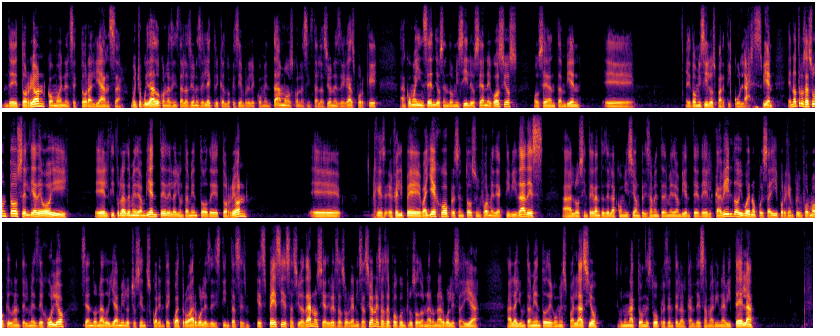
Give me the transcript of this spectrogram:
de Torreón como en el sector Alianza. Mucho cuidado con las instalaciones eléctricas, lo que siempre le comentamos, con las instalaciones de gas, porque ah, como hay incendios en domicilios, sean negocios o sean también eh, eh, domicilios particulares. Bien, en otros asuntos, el día de hoy el titular de Medio Ambiente del Ayuntamiento de Torreón, eh, Felipe Vallejo, presentó su informe de actividades a los integrantes de la Comisión precisamente de Medio Ambiente del Cabildo. Y bueno, pues ahí, por ejemplo, informó que durante el mes de julio se han donado ya 1.844 árboles de distintas especies a ciudadanos y a diversas organizaciones. Hace poco incluso donaron árboles ahí al Ayuntamiento de Gómez Palacio, en un acto donde estuvo presente la alcaldesa Marina Vitela.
